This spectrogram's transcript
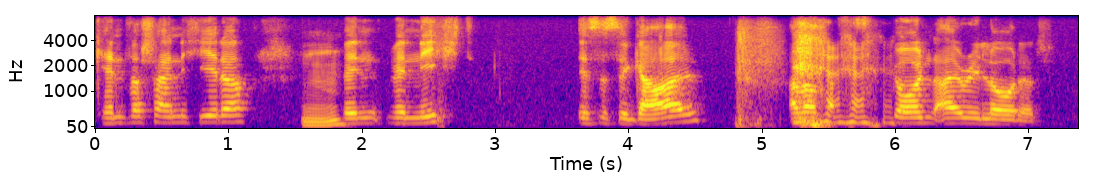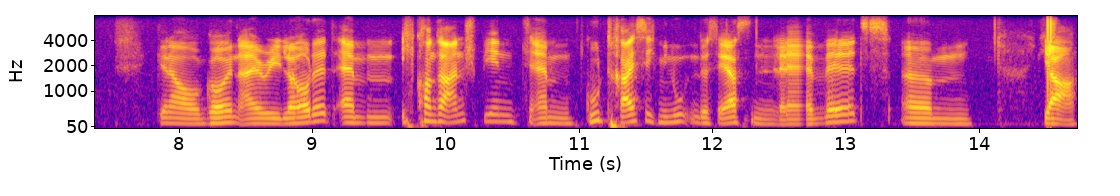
kennt wahrscheinlich jeder. Mhm. Wenn, wenn nicht, ist es egal. Aber Golden Eye Reloaded? Genau, GoldenEye Reloaded. Ähm, ich konnte anspielen, ähm, gut 30 Minuten des ersten Levels. Ähm, ja,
